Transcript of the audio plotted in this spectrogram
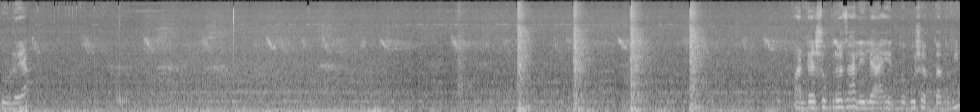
कुरड्या. पांढऱ्या शुभ्र झालेल्या आहेत बघू शकता तुम्ही.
